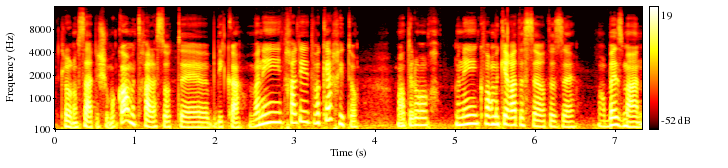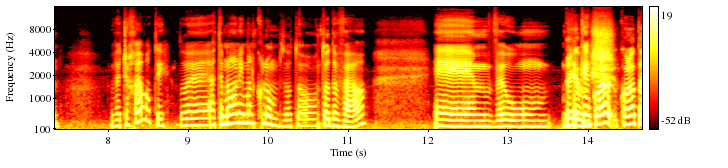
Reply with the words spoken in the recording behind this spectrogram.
את לא נוסעת לשום מקום, את צריכה לעשות uh, בדיקה. ואני התחלתי להתווכח איתו. אמרתי לו, אני כבר מכירה את הסרט הזה, הרבה זמן, ותשחרר אותי. זה, אתם לא עולים על כלום, זה אותו, אותו דבר. והוא רגע, מתעקש... רגע, וכל אותה,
